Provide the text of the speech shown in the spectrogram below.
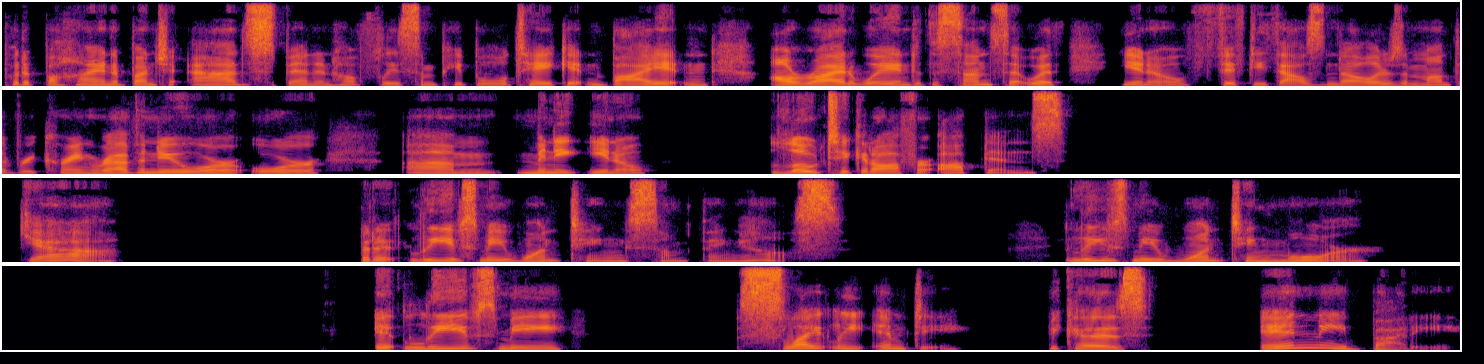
put it behind a bunch of ad spend? And hopefully some people will take it and buy it. And I'll ride away into the sunset with, you know, $50,000 a month of recurring revenue or, or, um, many, you know, low ticket offer opt ins. Yeah. But it leaves me wanting something else. It leaves me wanting more. It leaves me slightly empty because anybody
